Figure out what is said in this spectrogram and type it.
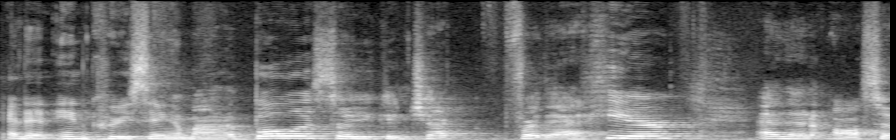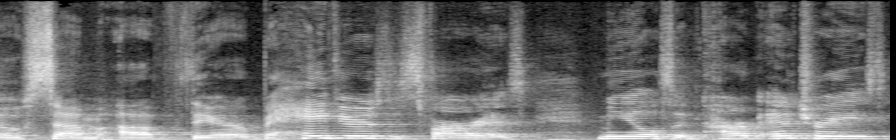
and an increasing amount of bolus, so you can check for that here. And then also some of their behaviors as far as meals and carb entries.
